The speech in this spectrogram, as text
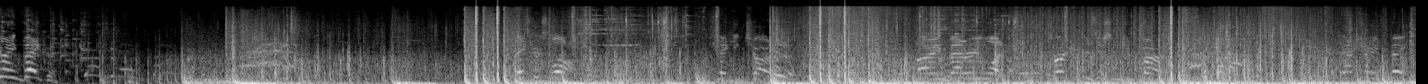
Capturing Baker. Baker's lost. Taking Charlie. Firing battery one. Target position confirmed. Capturing Baker.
